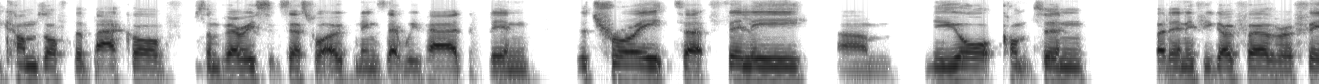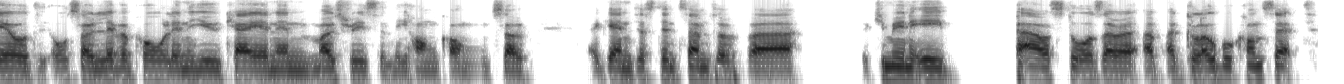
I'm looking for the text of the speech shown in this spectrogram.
comes off the back of some very successful openings that we've had in Detroit, uh, Philly, um, New York, Compton. But then if you go further afield, also Liverpool in the UK, and then most recently Hong Kong. So again, just in terms of uh, the community, power stores are a, a global concept.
